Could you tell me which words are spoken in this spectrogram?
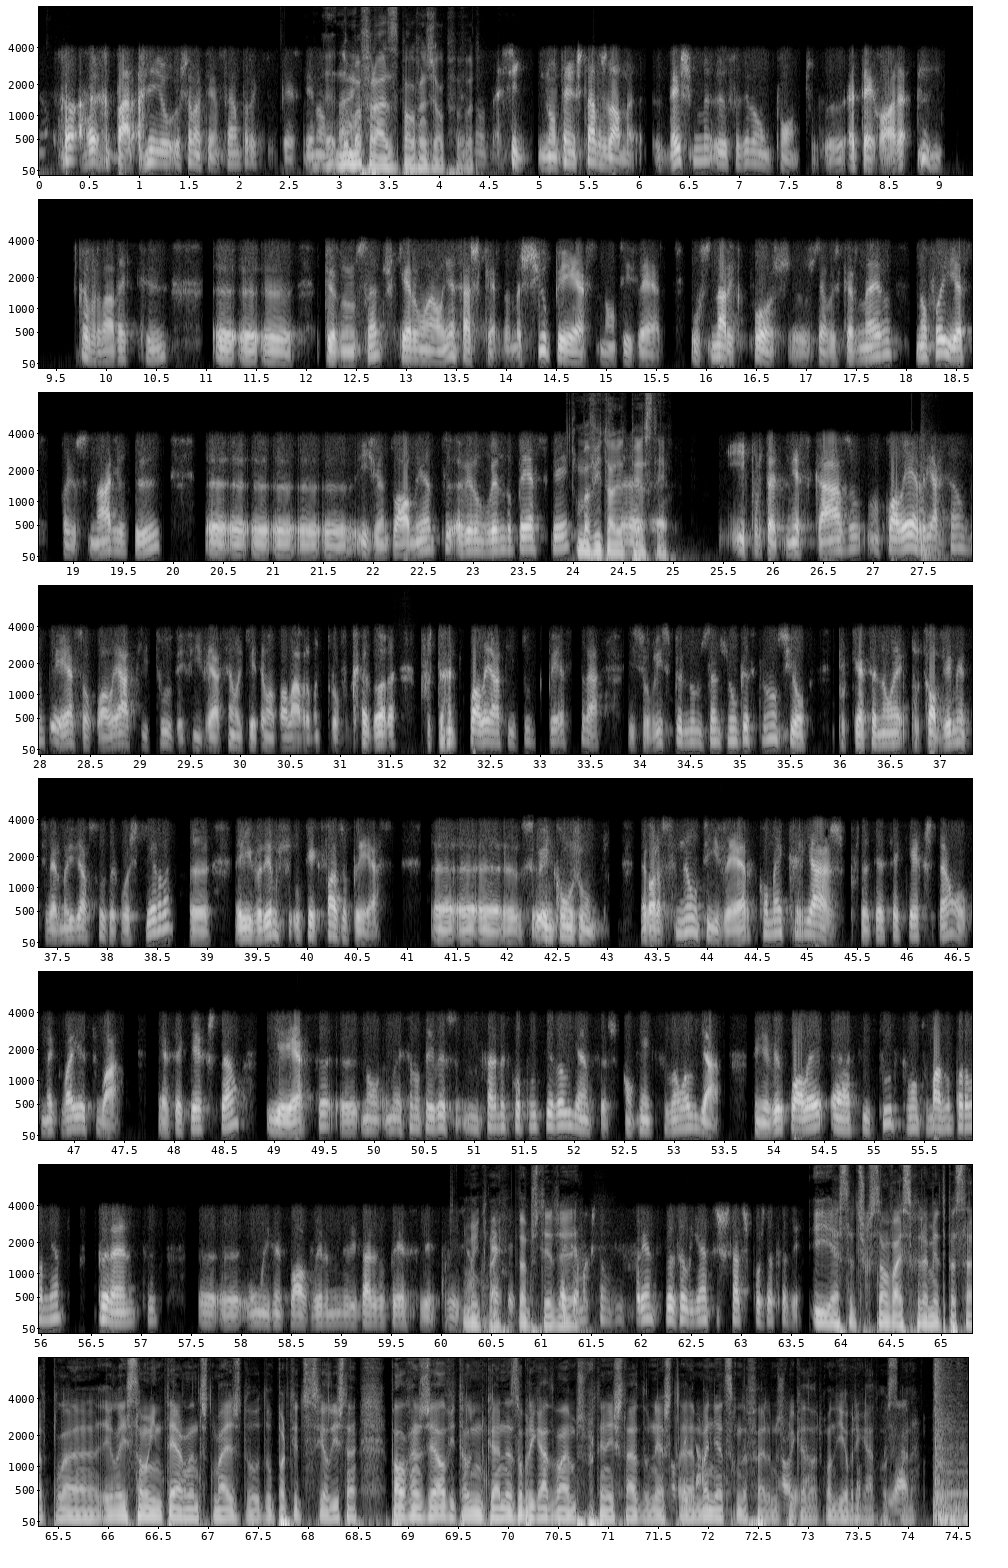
Repare, eu chamo a atenção para que o PSD não. Numa tem... frase, Paulo Rangel, por favor. Sim, não tem estados de alma. Deixe-me fazer um ponto. Até agora, a verdade é que uh, uh, Pedro Nuno Santos quer uma aliança à esquerda, mas se o PS não tiver o cenário que pôs José Luís Carneiro, não foi esse. Foi o cenário de, eventualmente, haver um governo do PSD. Uma vitória do PSD e, portanto, nesse caso, qual é a reação do PS, ou qual é a atitude, enfim, reação aqui é até uma palavra muito provocadora, portanto, qual é a atitude que o PS terá? E sobre isso Pedro Nuno Santos nunca se pronunciou, porque essa não é, porque obviamente se tiver maioria absoluta com a esquerda, uh, aí veremos o que é que faz o PS, uh, uh, em conjunto. Agora, se não tiver, como é que reage? Portanto, essa é que é a questão, ou como é que vai atuar? Essa é que é a questão, e é essa, não, essa não tem a ver necessariamente com a política de alianças, com quem é que se vão aliar tem a ver qual é a atitude que vão tomar no Parlamento perante uh, um eventual governo minoritário do PSD, por exemplo. Muito bem, essa, vamos ter... Essa é uma questão diferente das alianças que está disposto a fazer. E essa discussão vai seguramente passar pela eleição interna, antes de mais, do, do Partido Socialista. Paulo Rangel, Vitalino Canas, obrigado a ambos por terem estado nesta obrigado. manhã de segunda-feira no Explicador. Bom dia, obrigado, boa semana.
